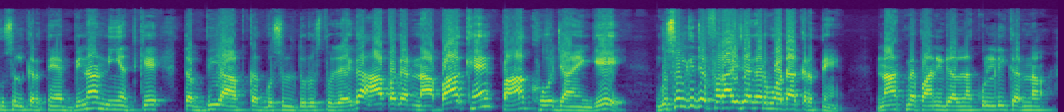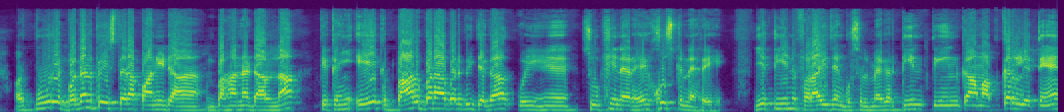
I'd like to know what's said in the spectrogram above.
غسل کرتے ہیں بنا نیت کے، تب بھی آپ کا غسل درست ہو جائے گا۔ آپ اگر ناپاک ہیں، پاک ہو جائیں گے۔ غسل کے جو فرائض ہیں، اگر وہ ادا کرتے ہیں ناک میں پانی ڈالنا، کلی کرنا اور پورے بدن پہ اس طرح پانی بہانا ڈالنا کہ کہیں ایک بال برابر بھی جگہ کوئی سوکھی نہ رہے، خشک نہ رہے۔ یہ تین فرائض ہیں غسل میں۔ اگر تین تین کام آپ کر لیتے ہیں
